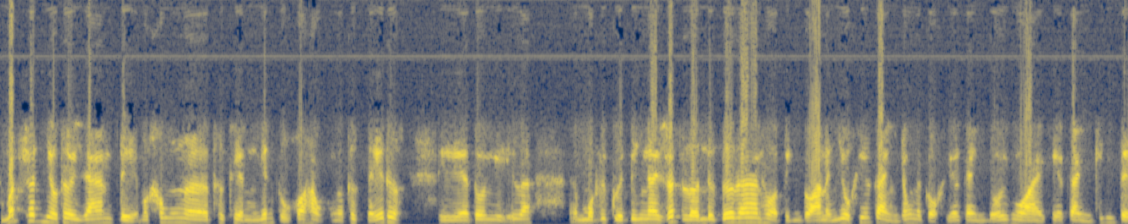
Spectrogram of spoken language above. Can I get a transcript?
mất rất nhiều thời gian để mà không ờ, thực hiện nghiên cứu khoa học thực tế được. Thì ờ, tôi nghĩ là một cái quyết định này rất lớn được đưa ra họ tính toán ở nhiều khía cạnh trong này có khía cạnh đối ngoại khía cạnh kinh tế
